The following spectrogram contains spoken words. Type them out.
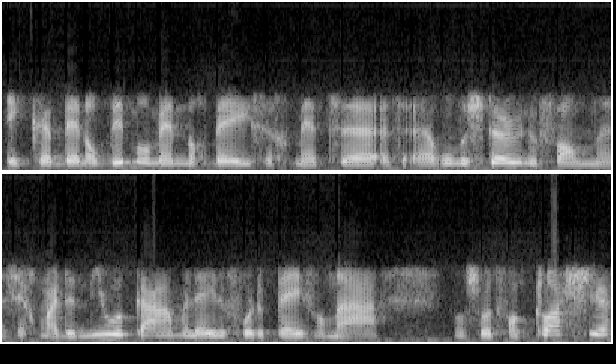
Ik ben op dit moment nog bezig met het ondersteunen van zeg maar de nieuwe Kamerleden voor de PvdA. Een soort van klasje.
